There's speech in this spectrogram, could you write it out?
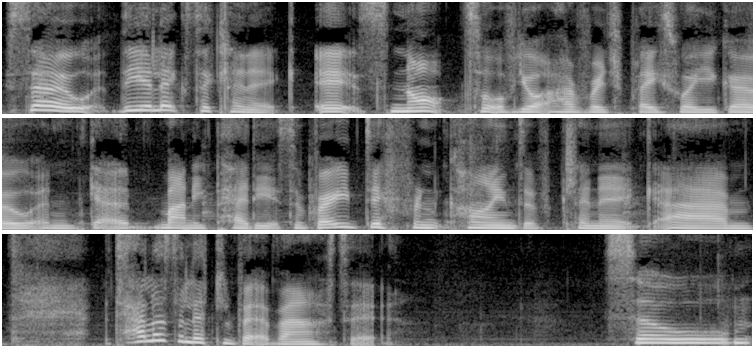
So, the Elixir Clinic, it's not sort of your average place where you go and get a mani pedi. It's a very different kind of clinic. Um, tell us a little bit about it. So,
